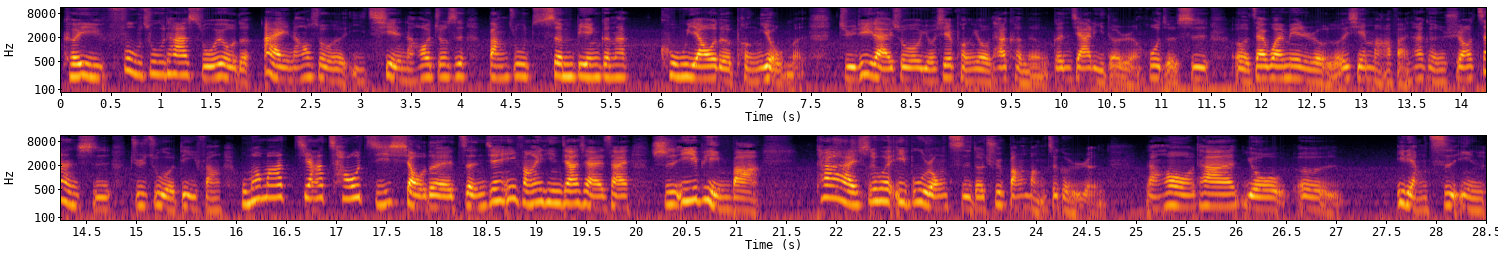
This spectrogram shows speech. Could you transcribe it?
可以付出她所有的爱，然后所有的一切，然后就是帮助身边跟她。哭腰的朋友们，举例来说，有些朋友他可能跟家里的人，或者是呃在外面惹了一些麻烦，他可能需要暂时居住的地方。我妈妈家超级小的诶，整间一房一厅加起来才十一坪吧，她还是会义不容辞的去帮忙这个人。然后她有呃一两次引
